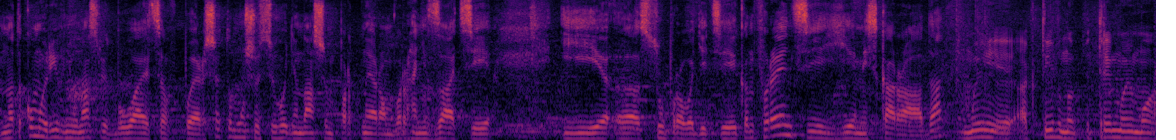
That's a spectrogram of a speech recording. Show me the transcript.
На такому рівні у нас відбувається вперше, тому що сьогодні нашим партнером в організації. І е, супроводі цієї конференції є міська рада. Ми активно підтримуємо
